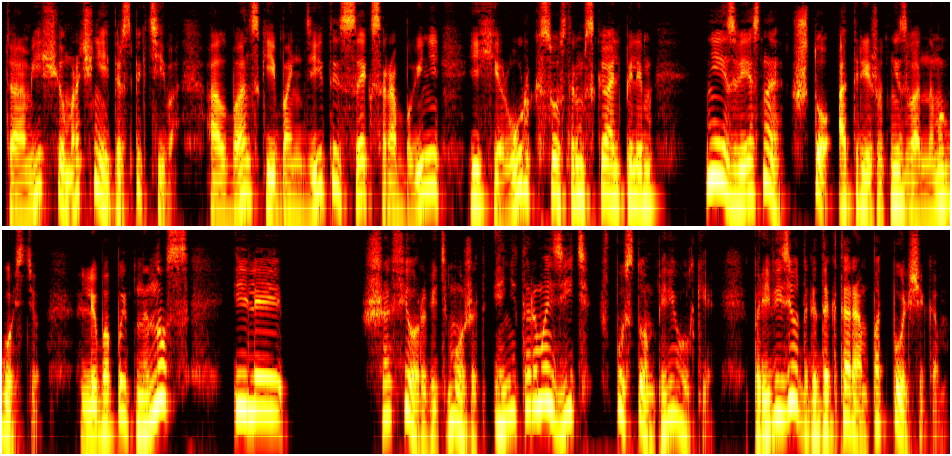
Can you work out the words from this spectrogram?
Там еще мрачнее перспектива. Албанские бандиты, секс-рабыни и хирург с острым скальпелем. Неизвестно, что отрежут незваному гостю. Любопытный нос или Шофер ведь может и не тормозить в пустом переулке. Привезет к докторам-подпольщикам,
